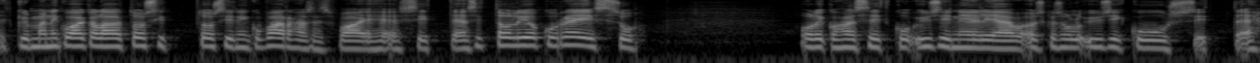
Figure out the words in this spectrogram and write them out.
että kyllä mä niin kuin aika lailla tosi, tosi niin kuin varhaisessa vaiheessa sitten, ja sitten oli joku reissu, olikohan sitten kun 94, vai olisiko se ollut 96 sitten,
